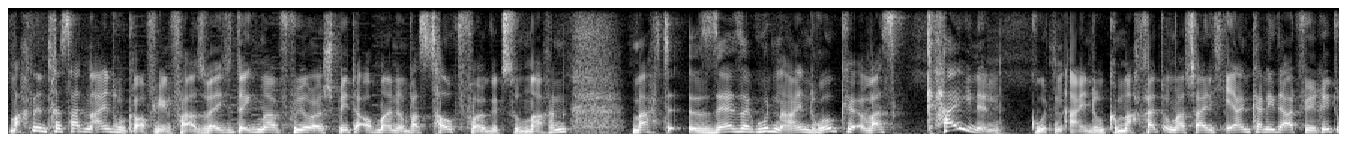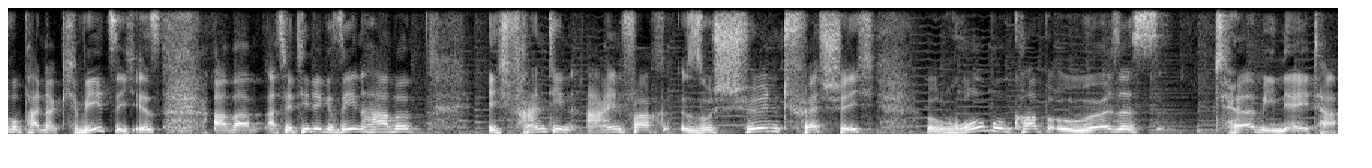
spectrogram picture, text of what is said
macht einen interessanten Eindruck auf jeden Fall. Also ich denke mal, früher oder später auch mal eine Was taugt Folge zu machen. Macht sehr, sehr guten Eindruck. Was keinen guten Eindruck gemacht hat und wahrscheinlich eher ein Kandidat für Retro Panda quält sich ist. Aber als ich den Titel gesehen habe, ich fand ihn einfach so schön trashig. Robocop vs. Terminator.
